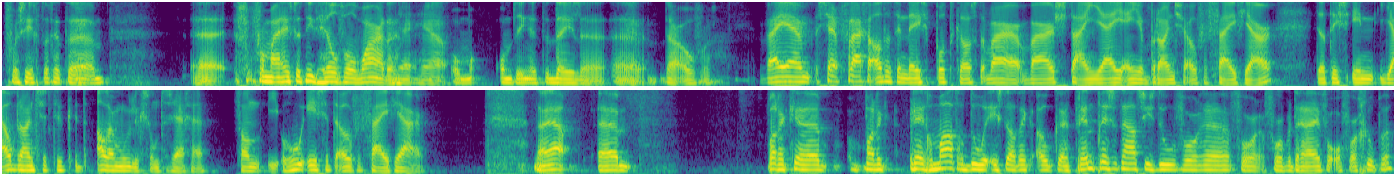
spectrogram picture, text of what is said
voorzichtig. Het, eh, voor, voor mij heeft het niet heel veel waarde. Ja, ja. om, om dingen te delen Ja. daarover. Wij ehm, vragen altijd in deze podcast, waar, waar staan jij en je branche over vijf jaar? Dat is in jouw branche natuurlijk het allermoeilijkste om te zeggen. Van, hoe is het over vijf jaar? Nou ja, ehm, wat, ik, eh, wat ik regelmatig doe, is dat ik ook eh, trendpresentaties doe voor, eh, voor, voor bedrijven of voor groepen.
